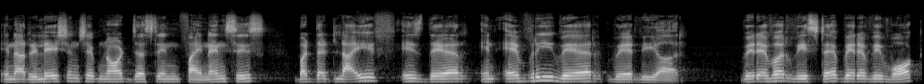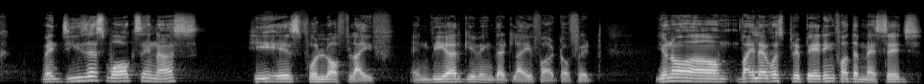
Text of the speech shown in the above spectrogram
in our relationship, not just in finances, but that life is there in everywhere where we are. Wherever we step, wherever we walk, when Jesus walks in us, he is full of life and we are giving that life out of it. You know, um, while I was preparing for the message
